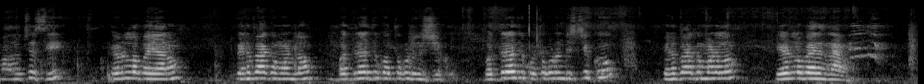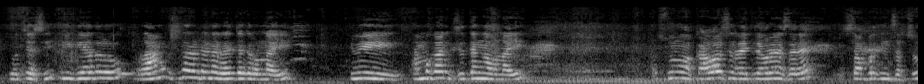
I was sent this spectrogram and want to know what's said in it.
మాది వచ్చేసి ఏడుల బయ్యారం పెనపాక మండలం భద్రాద్రి కొత్తగూడెం డిస్టిక్ భద్రాద్రి కొత్తగూడెం డిస్టిక్ పినపాక మండలం ఏడుల బయ్యారం గ్రామం వచ్చేసి ఈ గేదెలు రామకృష్ణారెడ్డి అనే రైతు దగ్గర ఉన్నాయి. ఇవి అమ్మకానికి సిద్ధంగా ఉన్నాయి. కావాల్సిన రైతులు ఎవరైనా సరే సంప్రదించవచ్చు.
